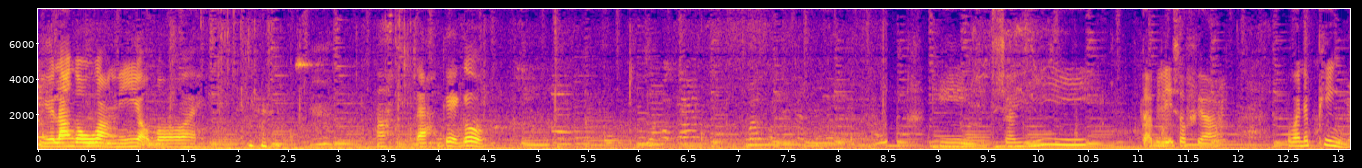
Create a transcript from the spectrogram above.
Ya langgar orang ni, ya Allah. ha, dah. Okay, go. Okay, kita cari ni. Tak bilik Sofia. Warna pink.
